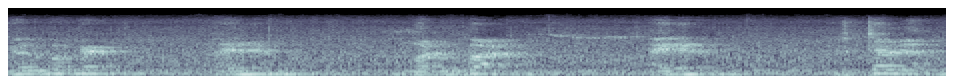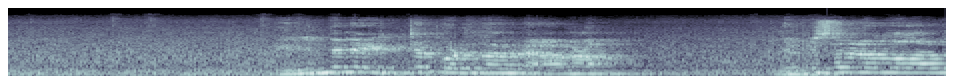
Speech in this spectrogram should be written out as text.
ചെറുപ്പൊക്കെ പേരിൽ ഇഷ്ടമല്ല ഇരുമ്പിനെ ഇഷ്ടപ്പെടുന്നവരാവണം നബിസല്ലാഹു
